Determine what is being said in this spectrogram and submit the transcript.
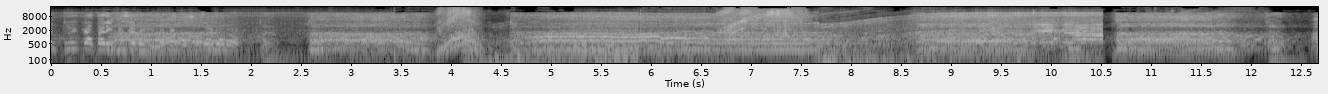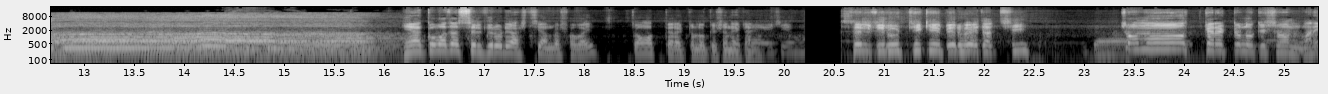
সাহেব তুই কাতারি পিছনে গেলে কাতা সোজা করো। হ্যাঁ কোবাজার সেলফি রোডে আসছি আমরা সবাই। চমৎকার একটা লোকেশন এখানে। সেলফি রোড থেকে বের হয়ে যাচ্ছি। চমৎকার একটা লোকেশন মানে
